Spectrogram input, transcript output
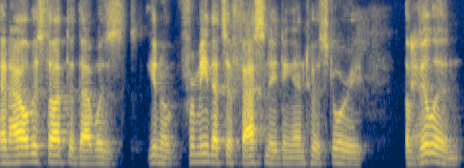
and i always thought that that was you know for me that's a fascinating end to a story a Yeah. villain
